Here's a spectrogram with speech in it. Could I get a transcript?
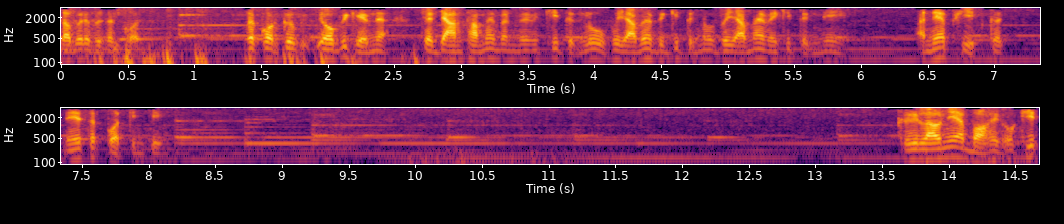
เราไม่ได้ไปสะกด สะกดคือโยมพี่เข็มเนี่ยจะพยายามทำให้มันไม่คิดถึงลูกพยายามให้มันคิดถึงนู่นพยายามให้มันคิดถึงนี่ อันนี้ผิดก็นี่สะกดจริง ๆคือเราเนี่ยบอกให้เขาคิด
